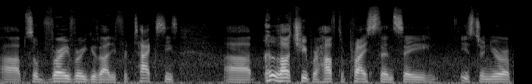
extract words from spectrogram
Uh, so very, very good value for taxis uh, a lot cheaper, half the price than say Eastern Europe.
